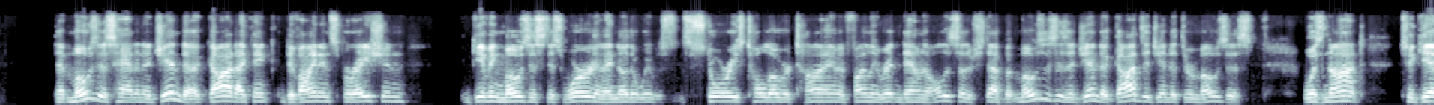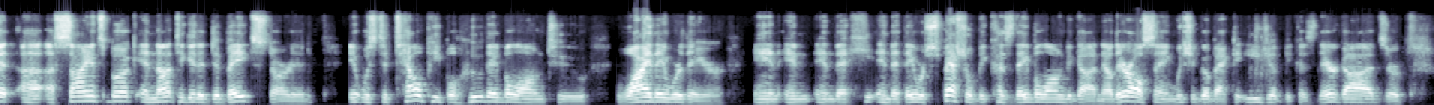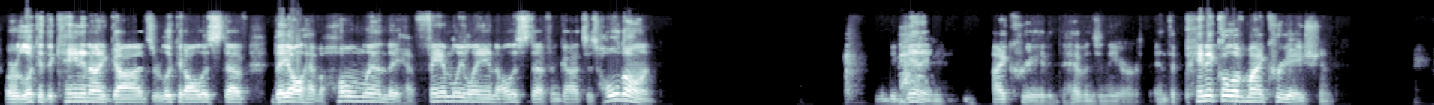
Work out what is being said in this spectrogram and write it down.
that Moses had an agenda. God, I think, divine inspiration, giving Moses this word. And I know that it was stories told over time and finally written down and all this other stuff. But Moses' agenda, God's agenda through Moses, was not to get a, a science book and not to get a debate started. It was to tell people who they belonged to, why they were there, and and and that he and that they were special because they belonged to God. Now they're all saying we should go back to Egypt because they're gods, or or look at the Canaanite gods, or look at all this stuff. They all have a homeland, they have family land, all this stuff, and God says, "Hold on." In the beginning, I created the heavens and the earth, and the pinnacle of my creation,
